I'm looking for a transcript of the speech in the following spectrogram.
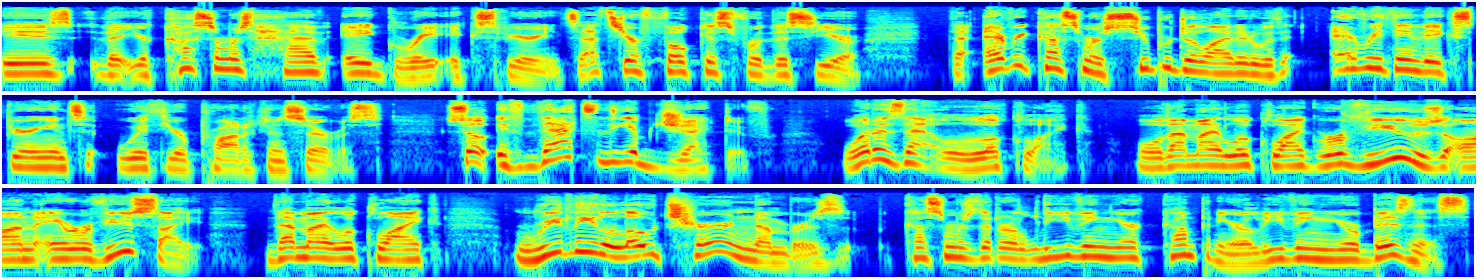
is that your customers have a great experience. That's your focus for this year. That every customer is super delighted with everything they experience with your product and service. So, if that's the objective, what does that look like? Well, that might look like reviews on a review site. That might look like really low churn numbers customers that are leaving your company or leaving your business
